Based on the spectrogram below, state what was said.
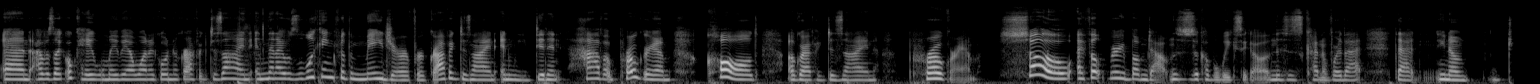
and I was like okay well maybe I want to go into graphic design and then I was looking for the major for graphic design and we didn't have a program called a graphic design program so I felt very bummed out. And this was a couple weeks ago, and this is kind of where that that you know d-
